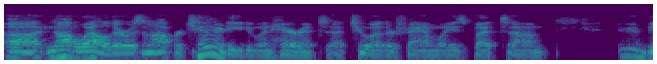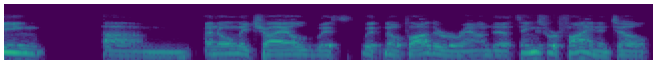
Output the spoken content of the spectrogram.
Uh, not well. There was an opportunity to inherit uh, two other families, but um, being um, an only child with with no father around, uh, things were fine until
